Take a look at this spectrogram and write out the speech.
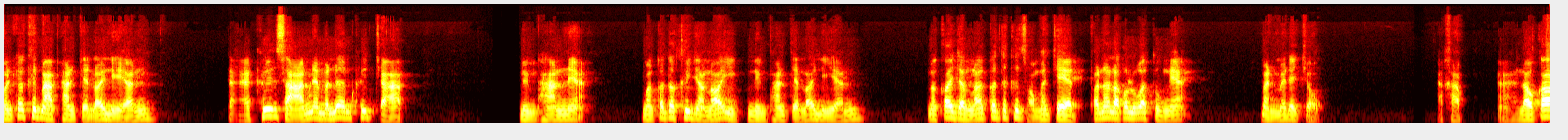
มันก็ขึ้นมาพันเจ็ดร้อยเหรียญแต่ขึ้นสามเนี่ยมันเริ่มขึ้นจาก หนึ่งพันเนี่ย มันก็ต้องขึ้นอย่างน้อยอีกหนึ่งพันเจ็ดร้อยเหรียญมันก็อย่างน้อยก็ต้องขึ้นสองพันเจ็ดเพราะนั้นเราก็รู้ว่าตรงเนี้ย มันไม่ได้จบนะครับอ่าเราก็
